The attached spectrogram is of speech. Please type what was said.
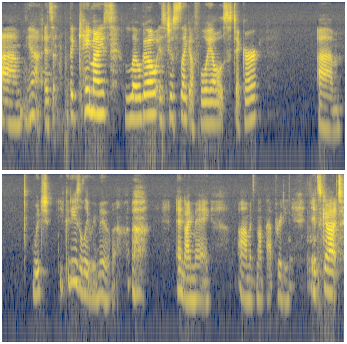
Um, yeah, it's the Kmise logo is just like a foil sticker, um, which you could easily remove, and I may. Um, it's not that pretty. It's got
